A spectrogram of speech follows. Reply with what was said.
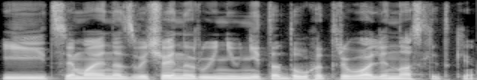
і це має надзвичайно руйнівні та довготривалі наслідки.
